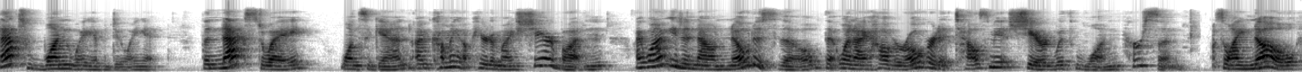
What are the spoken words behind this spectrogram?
That's one way of doing it. The next way, once again, I'm coming up here to my share button. I want you to now notice though that when I hover over it, it tells me it's shared with one person. So I know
